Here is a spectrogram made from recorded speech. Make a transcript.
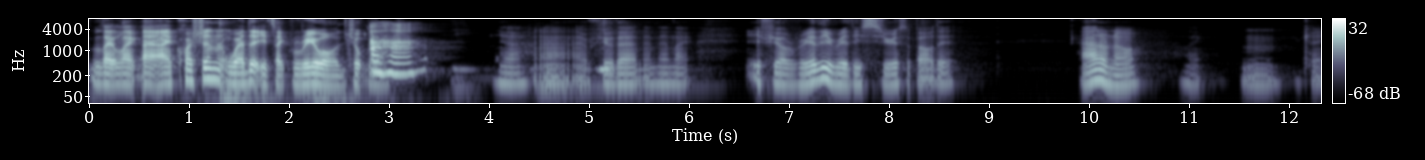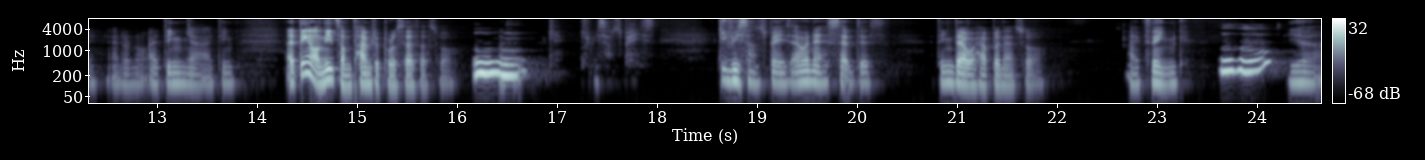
like like I, I question whether it's like real or joke. uh huh. Yeah, uh, I feel that, and then like, if you're really really serious about it, I don't know, like, mm, okay, I don't know. I think yeah, I think, I think I'll need some time to process as well. Mm-hmm. Okay, give me some space. Give me some space. I want to accept this. I think that will happen as well. I think. Mm-hmm. Yeah.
